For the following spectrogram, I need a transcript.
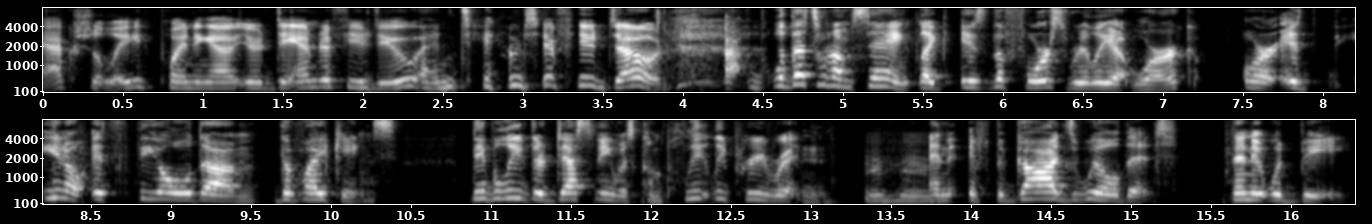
actually pointing out you're damned if you do and damned if you don't. Uh, well, that's what I'm saying. Like, is the Force really at work, or is you know, it's the old um the Vikings. They believe their destiny was completely pre-written, Mm-hmm. and if the gods willed it, then it would be.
